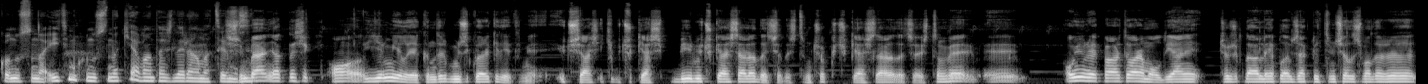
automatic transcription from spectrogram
konusunda, eğitim konusundaki avantajları anlatır mısın? Şimdi ben yaklaşık o 20 yıla yakındır müzik ve hareket eğitimi. 3 yaş, 2,5 yaş, 1,5 yaşlarla da çalıştım. Çok küçük yaşlarla da çalıştım ve e, oyun repertuarım oldu. Yani çocuklarla yapılabilecek ritim çalışmaları,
